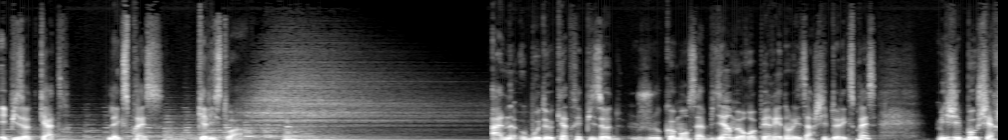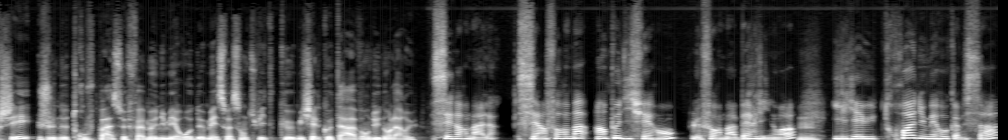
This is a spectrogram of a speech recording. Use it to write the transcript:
Épisode 4, l'Express, quelle histoire? Anne, au bout de 4 épisodes, je commence à bien me repérer dans les archives de l'Express, mais j'ai beau chercher, je ne trouve pas ce fameux numéro de mai 68 que Michel Cotta a vendu dans la rue. C'est normal. C'est un format un peu différent, le format berlinois. Mhm. Il y a eu trois numéros comme ça.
